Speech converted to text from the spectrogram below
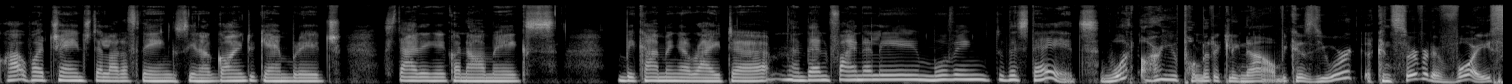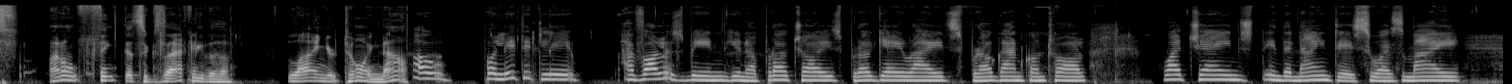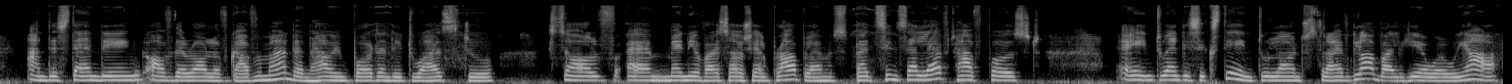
what changed a lot of things. You know, going to Cambridge, studying economics, becoming a writer, and then finally moving to the States. What are you politically now? Because you were a conservative voice. I don't think that's exactly the line you're toeing now. Oh, politically, I've always been, you know, pro choice, pro gay rights, pro gun control. What changed in the 90s was my understanding of the role of government and how important it was to solve um, many of our social problems. But since I left HuffPost in 2016 to launch Thrive Global here where we are,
